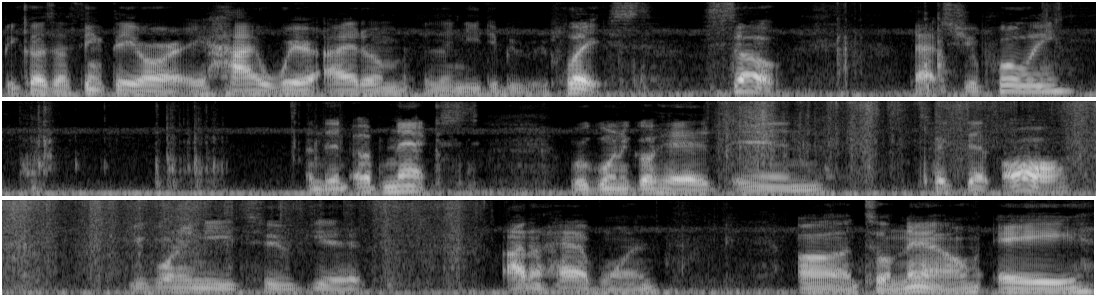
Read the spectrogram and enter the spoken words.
because I think they are a high wear item and they need to be replaced. So that's your pulley. And then up next, we're going to go ahead and take that off. You're going to need to get, I don't have one uh, until now, a,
